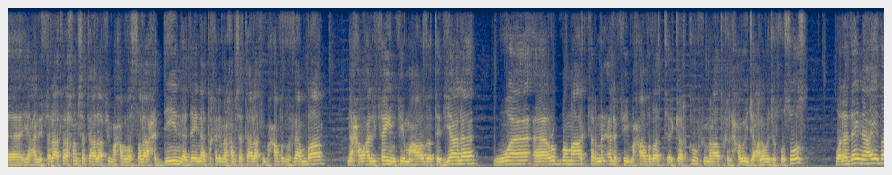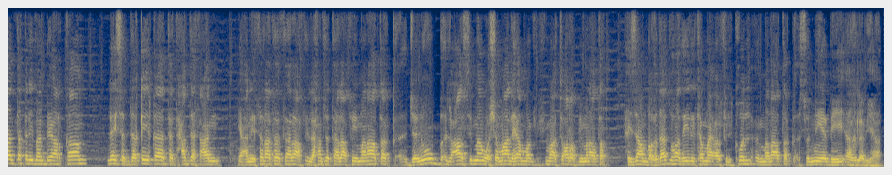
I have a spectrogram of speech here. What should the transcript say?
آه، يعني 3 5 آلاف في محافظة صلاح الدين. لدينا تقريبا 5 آلاف في محافظة الأنبار نحو 2000 في محافظة ديالى وربما أكثر من ألف في محافظة كركوك في مناطق الحويجة على وجه الخصوص. ولدينا أيضا تقريبا بأرقام ليست دقيقة تتحدث عن يعني 3000 إلى 5000 في مناطق جنوب العاصمة وشمالها فيما تعرف بمناطق حزام بغداد وهذه كما يعرف الكل مناطق سنية بأغلبها.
